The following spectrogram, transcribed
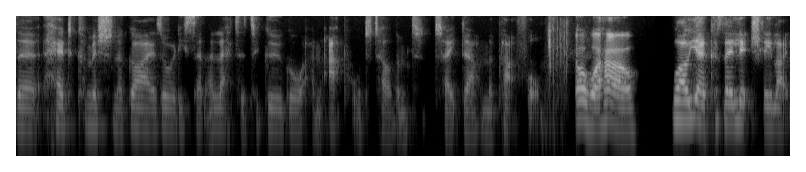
the head commissioner guy has already sent a letter to Google and Apple to tell them to take down the platform. Oh wow. Well, yeah, because they literally like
